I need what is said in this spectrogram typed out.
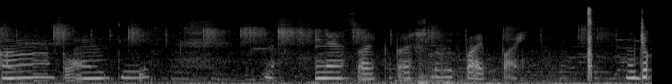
Aa, değil. Neyse arkadaşlar. Bay bay. Mucuk.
